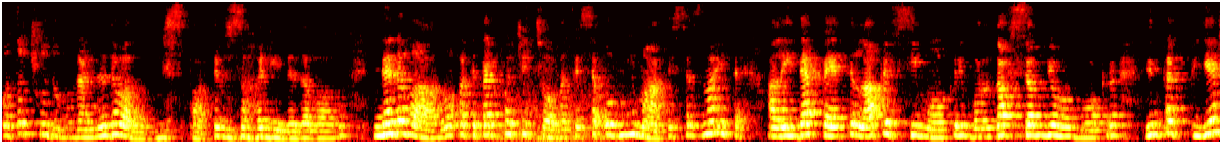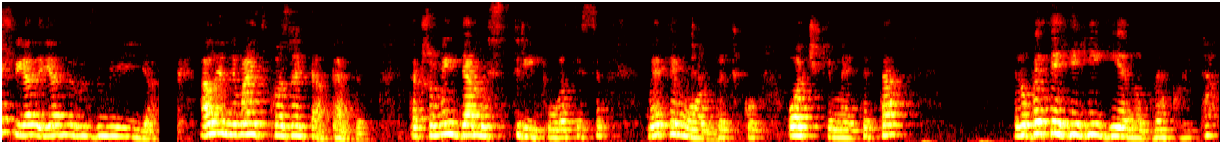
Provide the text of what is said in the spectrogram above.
Ото чудо мораль не давало мені спати, взагалі не давало. Не давало, а тепер хоче цьоматися, обніматися, знаєте, але йде пити, лапи всі мокрі, борода вся в нього мокра. Він так п'є, що я, я не розумію як. Але немає такого, знаєте, апетиту. Так що ми йдемо стріпуватися, мити мордочку, очки мити, так? Робити гігієну блекою, так?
